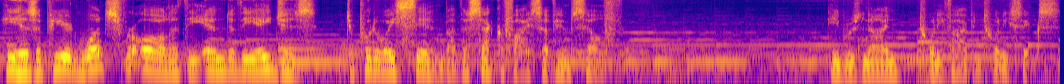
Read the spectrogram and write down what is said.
he has appeared once for all at the end of the ages to put away sin by the sacrifice of himself. Hebrews 9 25 and 26.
